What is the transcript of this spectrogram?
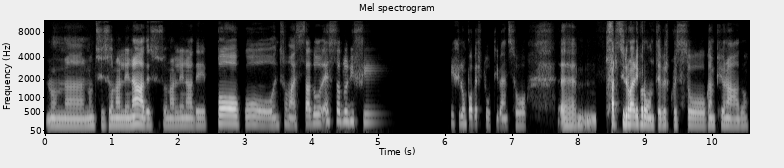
non non si sono allenate, si sono allenate poco, insomma è stato è stato difficile un po' per tutti penso, ehm, farsi trovare pronte per questo campionato.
